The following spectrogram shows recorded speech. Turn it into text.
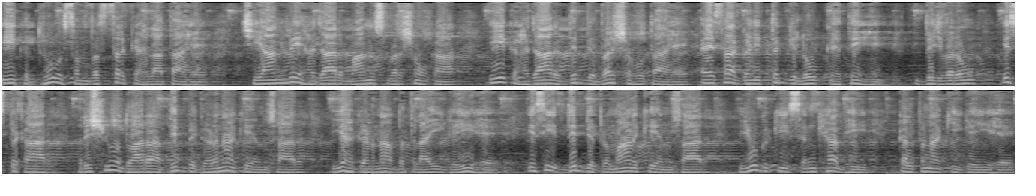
एक ध्रुव संवत्सर कहलाता है 96000 मानुष वर्षों का 1000 दिव्य वर्ष होता है, ऐसा गणितज्ञ लोग कहते हैं। द्विजवरों, इस प्रकार ऋषियों द्वारा दिव्य गणना के अनुसार यह गणना बतलाई गई है। इसी दिव्य प्रमाण के अनुसार युग की संख्या भी कल्पना की गई है।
